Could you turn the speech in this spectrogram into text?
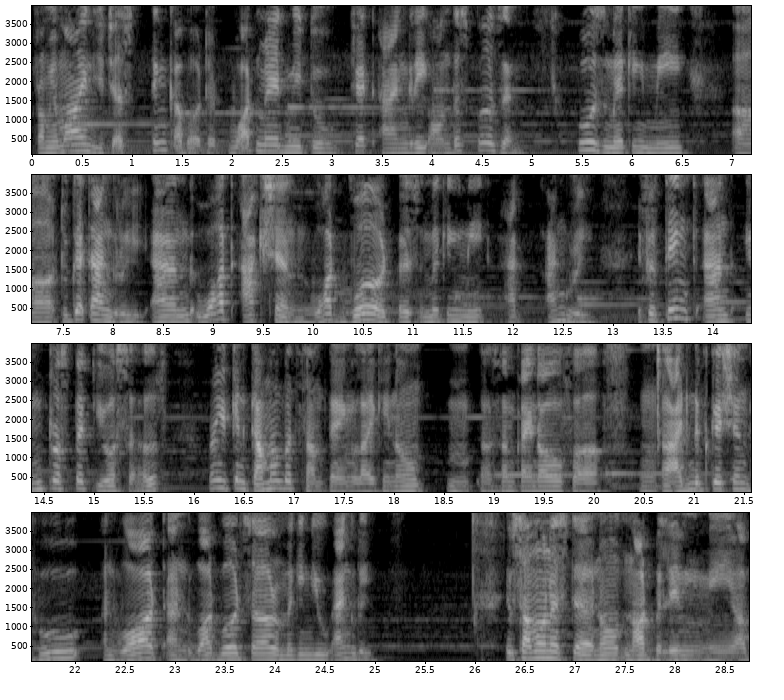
from your mind you just think about it. What made me to get angry on this person? Who's making me uh, to get angry? And what action what word is making me angry? If you think and introspect yourself now you can come up with something like you know mm, uh, some kind of uh, mm, identification who and what and what words are making you angry if someone is uh, no not believing me or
